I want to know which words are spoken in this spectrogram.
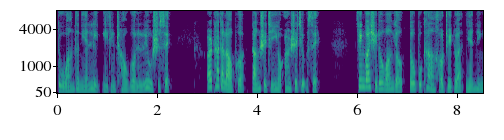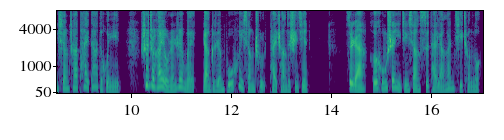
赌王的年龄已经超过了六十岁，而他的老婆当时仅有二十九岁。尽管许多网友都不看好这段年龄相差太大的婚姻，甚至还有人认为两个人不会相处太长的时间。虽然何鸿燊已经向四太梁安琪承诺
